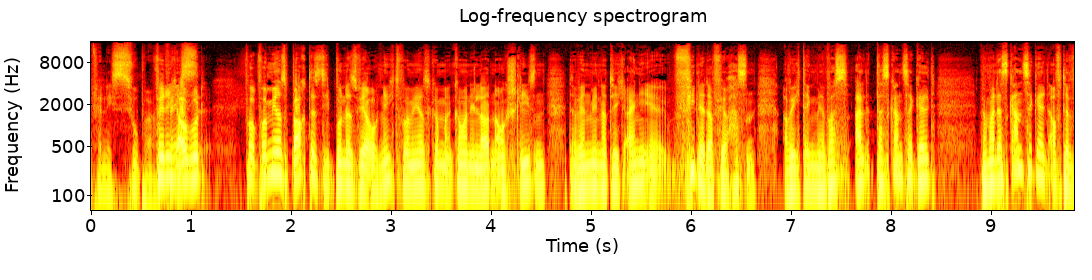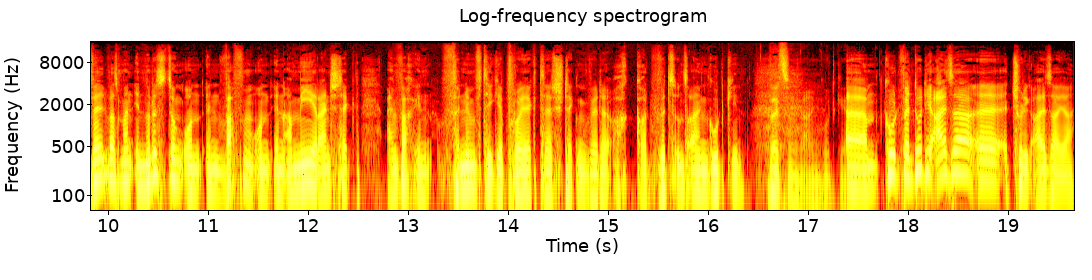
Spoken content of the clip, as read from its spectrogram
Finde ich super. Finde ich auch gut. Von, von mir aus braucht es die Bundeswehr auch nicht. Von mir aus kann man, kann man den Laden auch schließen. Da werden wir natürlich einige, viele dafür hassen. Aber ich denke mir, was, all- das ganze Geld, wenn man das ganze Geld auf der Welt, was man in Rüstung und in Waffen und in Armee reinsteckt, einfach in vernünftige Projekte stecken würde, ach Gott, wird es uns allen gut gehen. Wird es uns allen gut gehen. Ähm, gut, wenn du die Elsa, äh, Entschuldigung, Elsa, ja.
